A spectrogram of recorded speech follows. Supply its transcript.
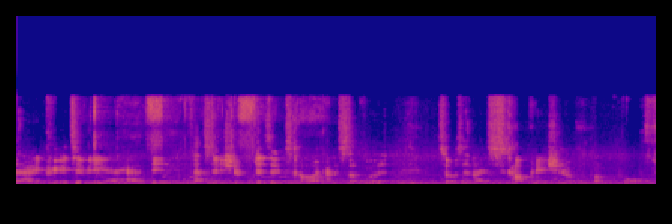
I had creativity, I had the fascination of physics and all that kind of stuff with it. So it was a nice combination of, of both.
